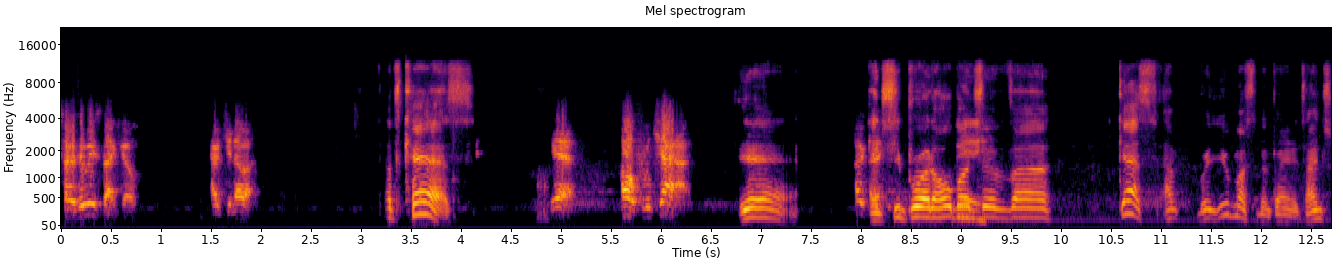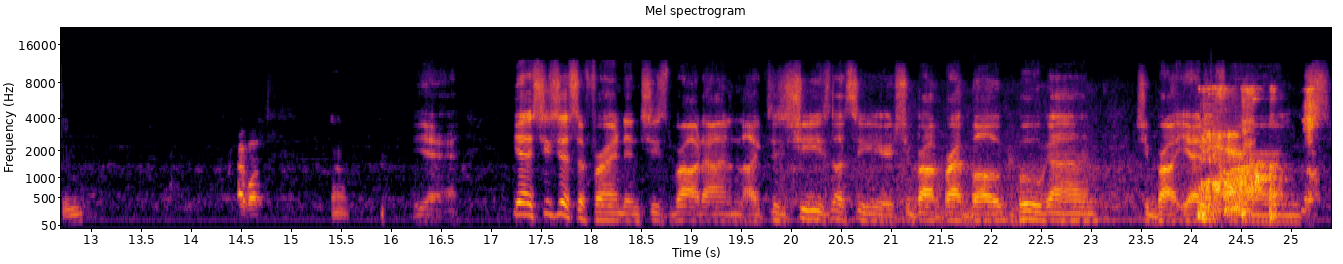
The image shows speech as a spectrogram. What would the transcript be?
so who is that girl? How do you know her? That's Cass. Yeah. Oh, from chat. Yeah. Okay. And she brought a whole bunch of uh, guests. Um, well, you must have been paying attention. I was. Yeah. Yeah, she's just a friend and she's brought on like she's let's see here. She brought Brett Boog, Boog on. She brought Yeti Farms.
